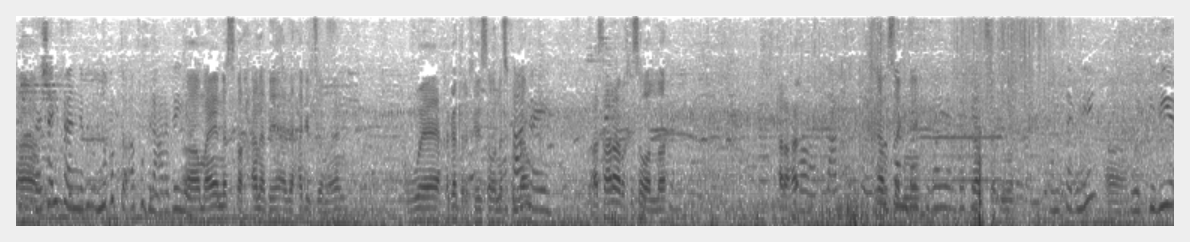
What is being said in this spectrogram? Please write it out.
آه. فشايفة إن إنكم بتوقفوا بالعربية. آه ما هي الناس فرحانة بيها دي حاجة زمان. وحاجات رخيصة والناس أسعارها كلها إيه؟ أسعارها رخيصة والله. أرح... العروسة خمسة جنيه. خمسة جنيه. 5 جنيه؟ آه. والكبير؟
